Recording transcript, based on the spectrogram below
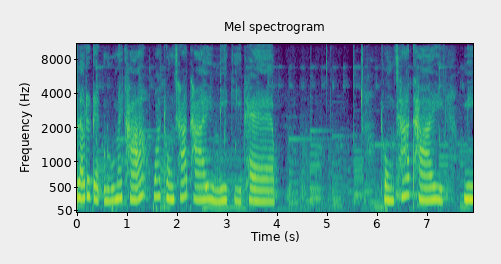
แล้วเด็กๆรู้ไหมคะ ว่าธงชาติไทยมีกี่แถบธงชาติไทยมี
